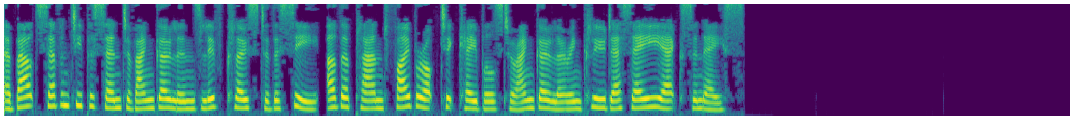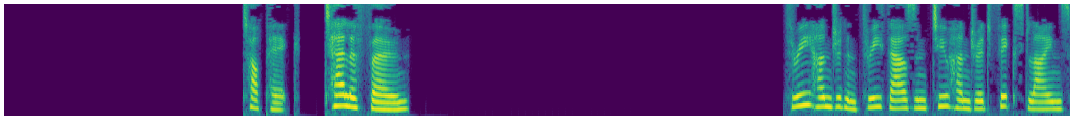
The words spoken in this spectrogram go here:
About 70% of Angolans live close to the sea. Other planned fiber optic cables to Angola include SAEX and ACE. Topic: Telephone 303,200 fixed lines,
